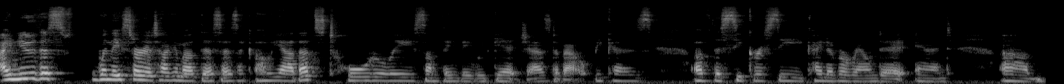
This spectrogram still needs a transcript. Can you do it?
I knew this when they started talking about this. I was like, oh yeah, that's totally something they would get jazzed about because of the secrecy kind of around it, and um,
